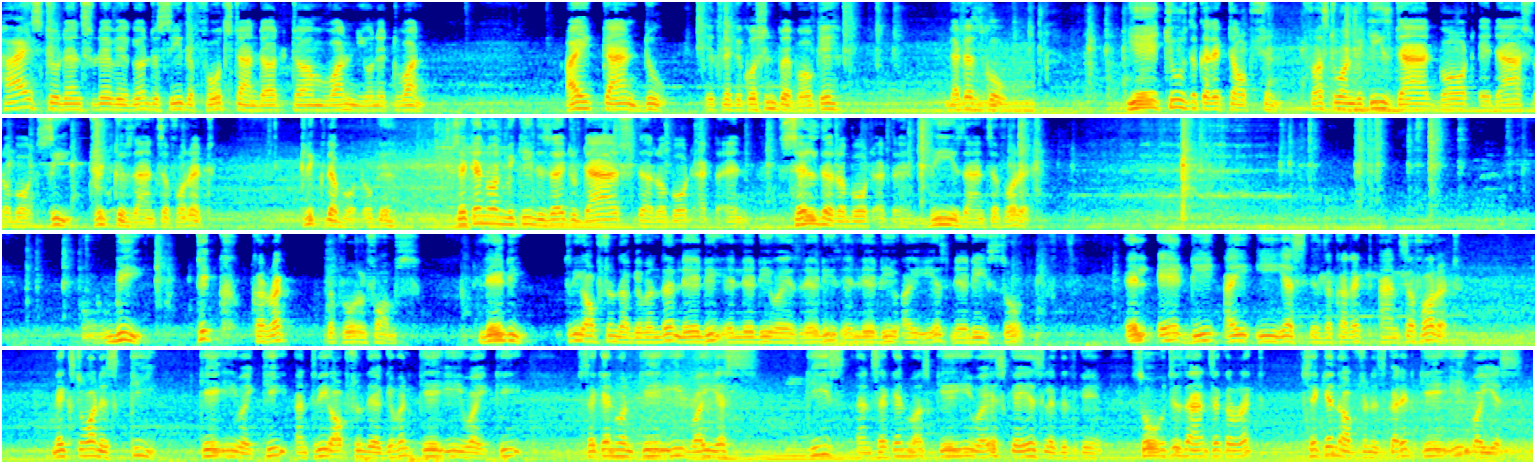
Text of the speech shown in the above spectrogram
Hi students, today we are going to see the fourth standard term 1 unit 1. I can do. It's like a question paper, okay? Let us go. A. Choose the correct option. First one, Vicky's dad bought a dash robot. C. Trick is the answer for it. Trick the robot, okay? Second one, Vicky decided to dash the robot at the end. Sell the robot at the end. B is the answer for it. B. Tick correct the plural forms. Lady. Three options are given there. Lady, L-A-D-Y-S, ladies, L-A-D-I-E-S, ladies. So, L-A-D-I-E-S is the correct answer for it. Next one is key. K-E-Y, key. And three options they are given. K-E-Y, key. Second one, K-E-Y-S, keys. And second was K-E-Y-S, K-S like that. So, which is the answer correct? Second option is correct. K-E-Y-S.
